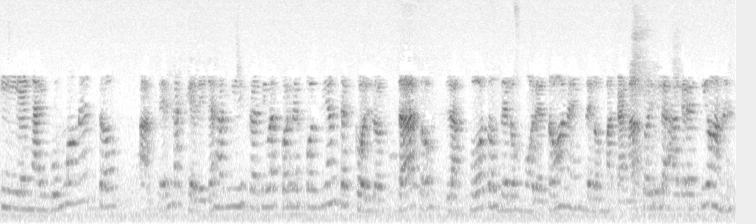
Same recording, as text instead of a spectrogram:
y en algún momento hacer las querellas administrativas correspondientes con los datos, las fotos de los moretones, de los macanazos y las agresiones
